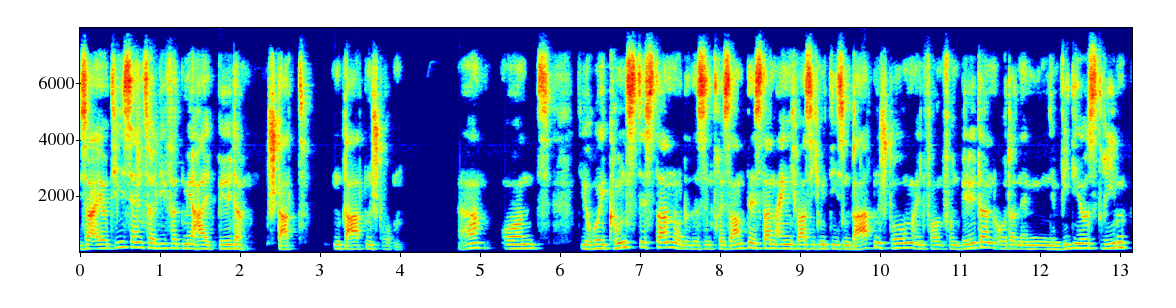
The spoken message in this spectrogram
Dieser IoT-Sensor liefert mir halt Bilder statt einen Datenstrom. Ja, und die hohe Kunst ist dann, oder das Interessante ist dann eigentlich, was ich mit diesem Datenstrom in Form von Bildern oder einem, einem Videostream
